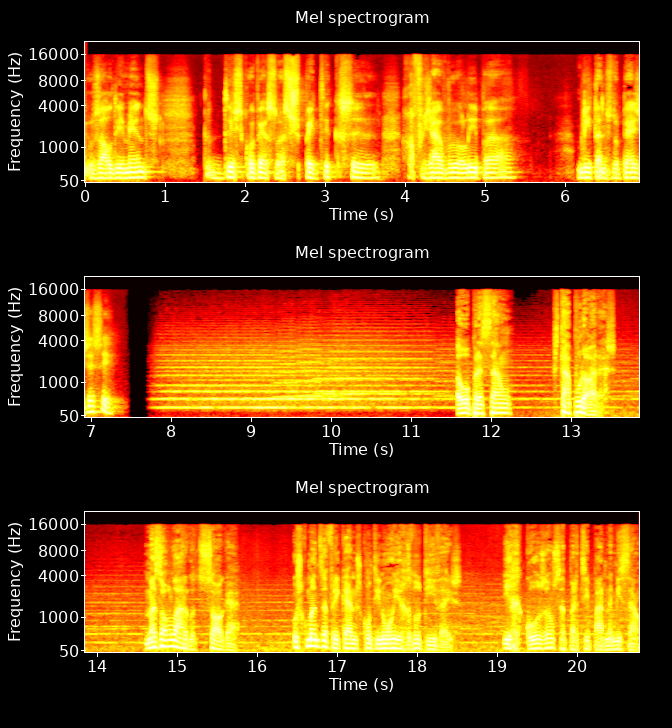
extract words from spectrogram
os aldeamentos desde que houvesse a suspeita que se refugiavam ali para militantes do PSGC. A operação está por horas. Mas ao largo de Soga, os comandos africanos continuam irredutíveis e recusam-se a participar na missão.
